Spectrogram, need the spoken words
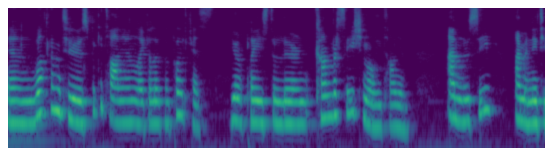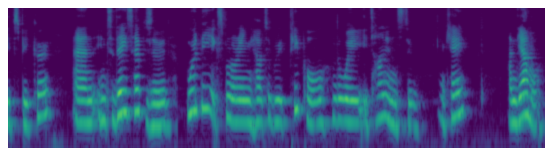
and welcome to Speak Italian Like a Local podcast, your place to learn conversational Italian. I'm Lucy, I'm a native speaker, and in today's episode, we'll be exploring how to greet people the way Italians do. Okay? Andiamo!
